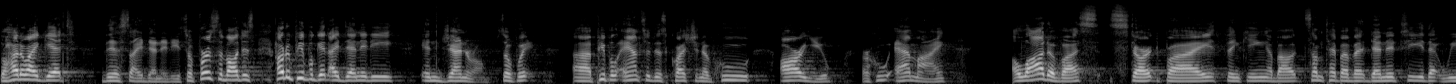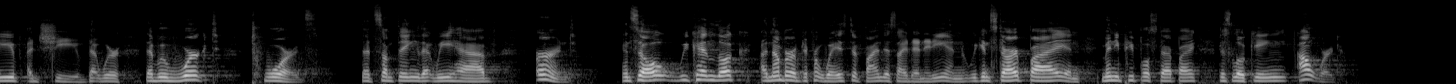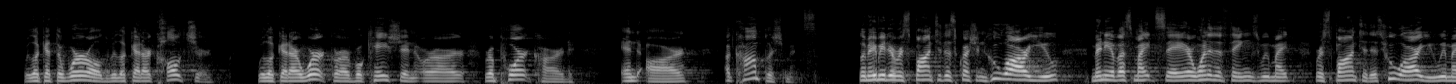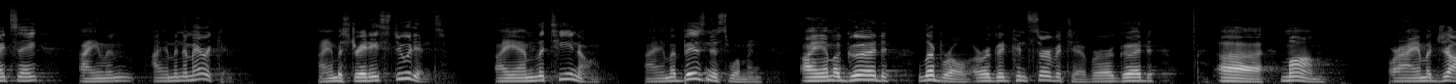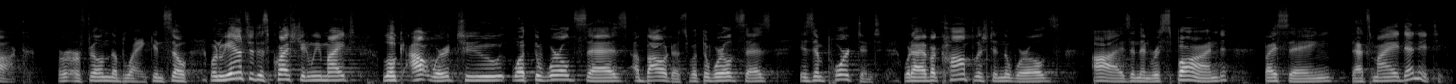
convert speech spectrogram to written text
So, how do I get this identity? So, first of all, just how do people get identity in general? So, if we, uh, people answer this question of who are you or who am I, a lot of us start by thinking about some type of identity that we've achieved, that, we're, that we've worked towards. That's something that we have earned. And so we can look a number of different ways to find this identity, and we can start by, and many people start by, just looking outward. We look at the world, we look at our culture, we look at our work or our vocation or our report card and our accomplishments. So maybe to respond to this question, who are you? Many of us might say, or one of the things we might respond to this, who are you? We might say, I am an, I am an American. I am a straight A student. I am Latino. I am a businesswoman. I am a good liberal or a good conservative or a good uh, mom or I am a jock or, or fill in the blank. And so when we answer this question, we might look outward to what the world says about us, what the world says is important, what I have accomplished in the world's eyes and then respond by saying, That's my identity.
